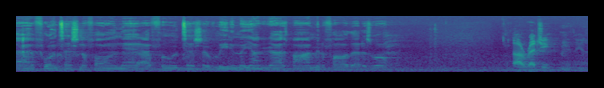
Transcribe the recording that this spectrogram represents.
I have full intention of following that. I have full intention of leading the younger guys behind me to follow that as well. Uh, Reggie? anything else?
